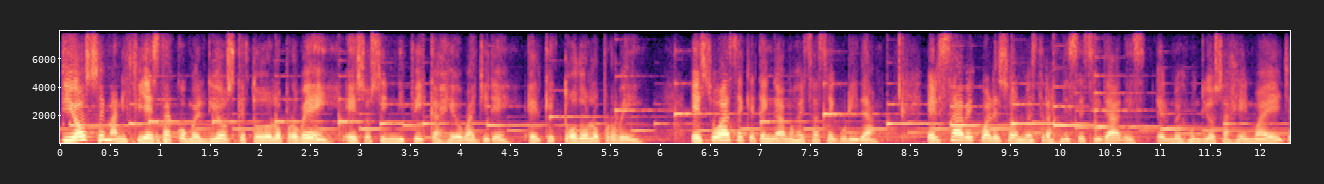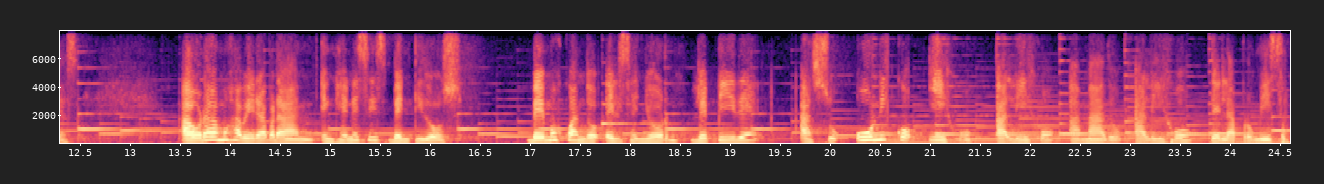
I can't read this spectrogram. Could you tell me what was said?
Dios se manifiesta como el Dios que todo lo provee. Eso significa Jehová Jireh, el que todo lo provee. Eso hace que tengamos esa seguridad. Él sabe cuáles son nuestras necesidades. Él no es un Dios ajeno a ellas. Ahora vamos a ver a Abraham en Génesis 22. Vemos cuando el Señor le pide a su único hijo, al hijo amado, al hijo de la promesa,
